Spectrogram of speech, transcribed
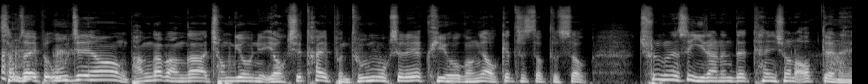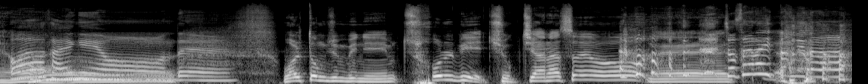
3, 4, 2, 우재영 반가 반가 정겨운이 역시 타이푼 두 분 목소리에 귀호강에 어깨 들썩들썩 출근해서 일하는데 텐션 up되네요. 와, 다행이에요. 네. 월동준비님 솔비 죽지 않았어요. 네. 저 살아있답니다.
